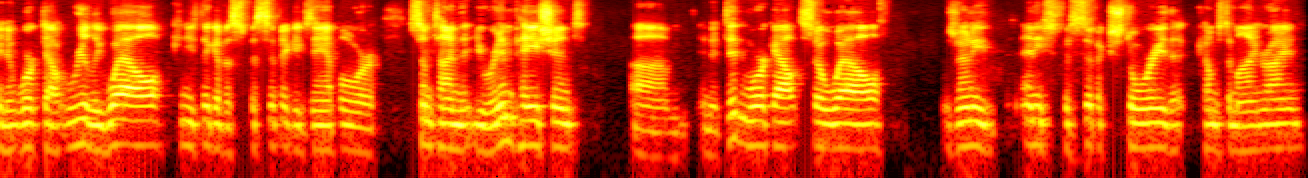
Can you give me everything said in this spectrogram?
and it worked out really well? Can you think of a specific example or sometime that you were impatient um, and it didn't work out so well? Is there any any specific story that comes to mind, Ryan?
